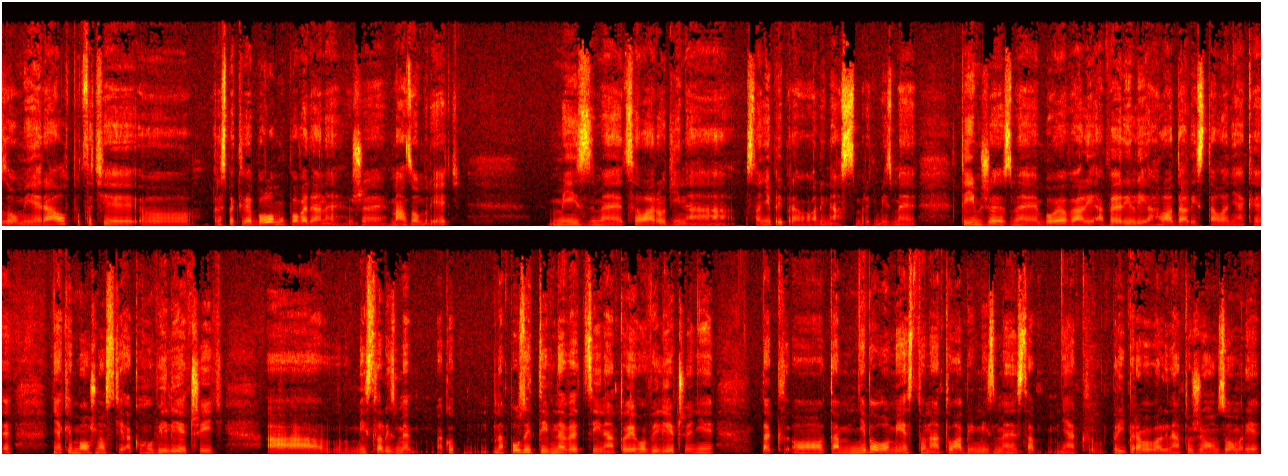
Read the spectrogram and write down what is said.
zomieral, v podstate, e, respektíve bolo mu povedané, že má zomrieť, my sme, celá rodina, sa nepripravovali na smrť. My sme tým, že sme bojovali a verili a hľadali stále nejaké, nejaké možnosti, ako ho vyliečiť a mysleli sme ako na pozitívne veci, na to jeho vyliečenie, tak o, tam nebolo miesto na to, aby my sme sa nejak pripravovali na to, že on zomrie,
